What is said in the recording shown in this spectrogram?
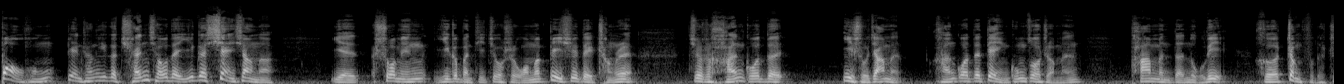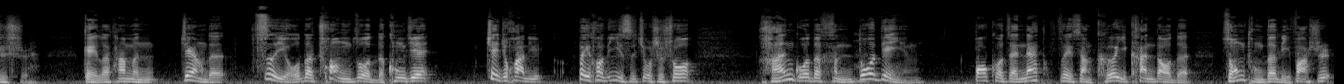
爆红变成一个全球的一个现象呢。也说明一个问题，就是我们必须得承认，就是韩国的艺术家们、韩国的电影工作者们，他们的努力和政府的支持，给了他们这样的自由的创作的空间。这句话的背后的意思就是说，韩国的很多电影，包括在 Netflix 上可以看到的总统的理发师》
